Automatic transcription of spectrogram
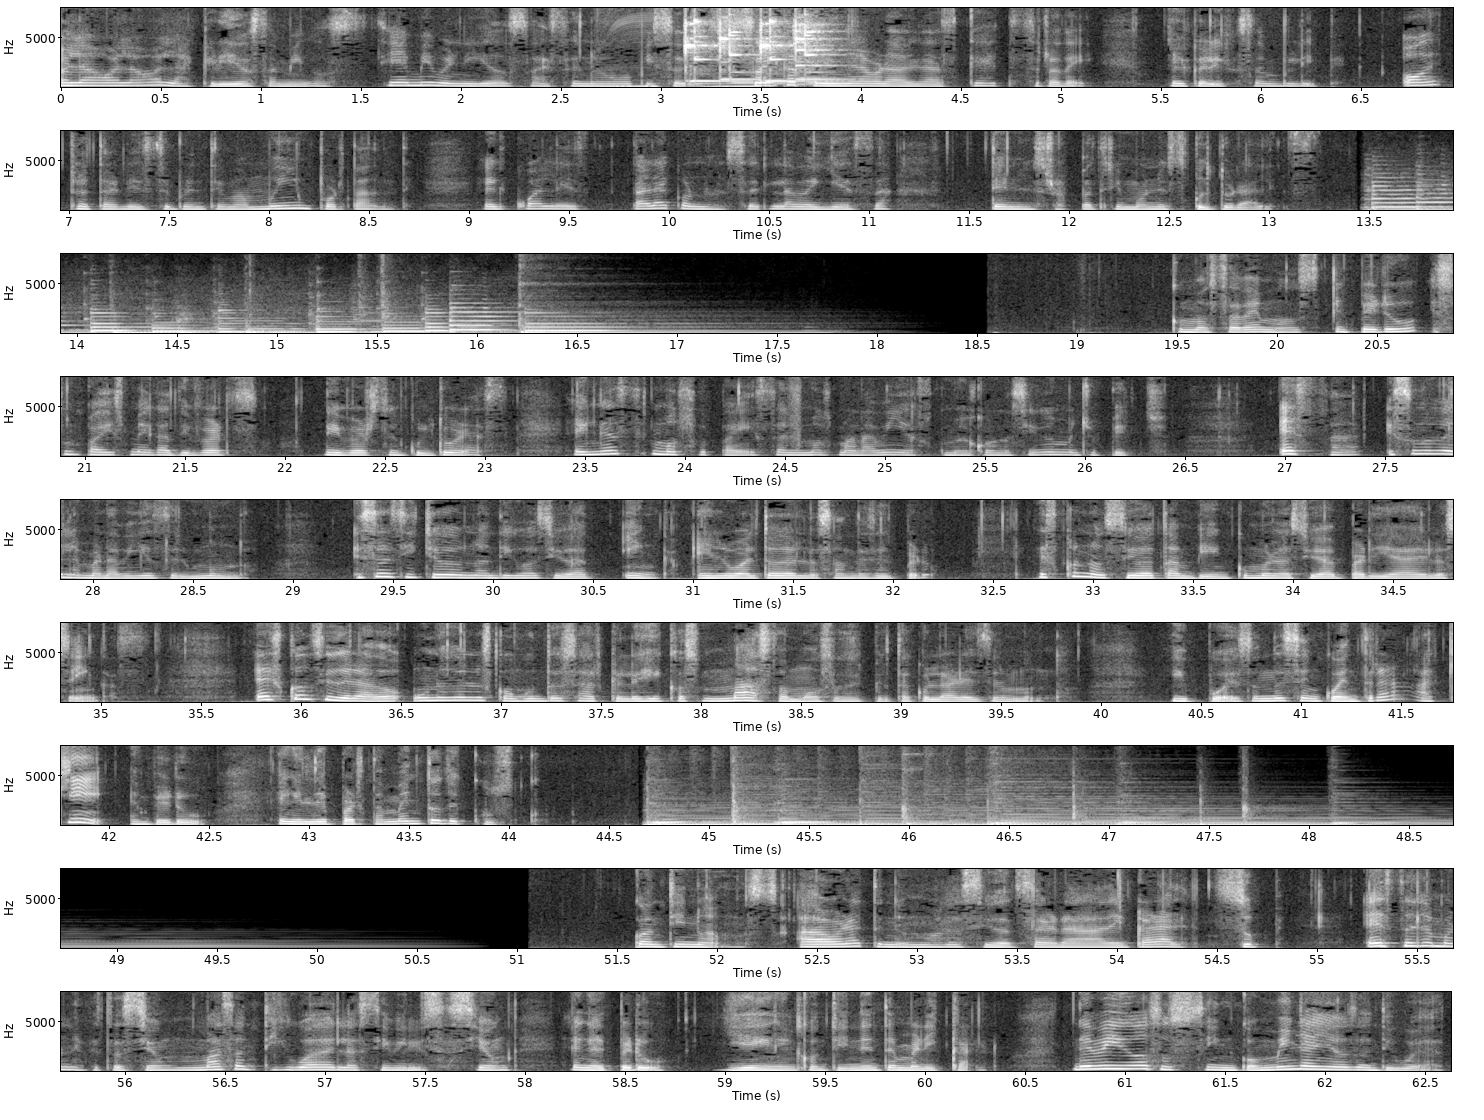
Hola, hola, hola, queridos amigos. Bienvenidos a este nuevo episodio. Soy Catalina Laura Velázquez, tercero D, del Colegio San Felipe. Hoy trataré sobre un tema muy importante, el cual es dar a conocer la belleza de nuestros patrimonios culturales. Como sabemos, el Perú es un país mega diverso, diverso en culturas. En este hermoso país tenemos maravillas como el conocido Machu Picchu. Esta es una de las maravillas del mundo es el sitio de una antigua ciudad inca en lo alto de los Andes del Perú. Es conocido también como la ciudad perdida de los incas. Es considerado uno de los conjuntos arqueológicos más famosos y espectaculares del mundo. ¿Y pues dónde se encuentra? Aquí, en Perú, en el departamento de Cusco. Continuamos. Ahora tenemos la ciudad sagrada de Caral, Supe. Esta es la manifestación más antigua de la civilización en el Perú y en el continente americano, debido a sus 5.000 años de antigüedad.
